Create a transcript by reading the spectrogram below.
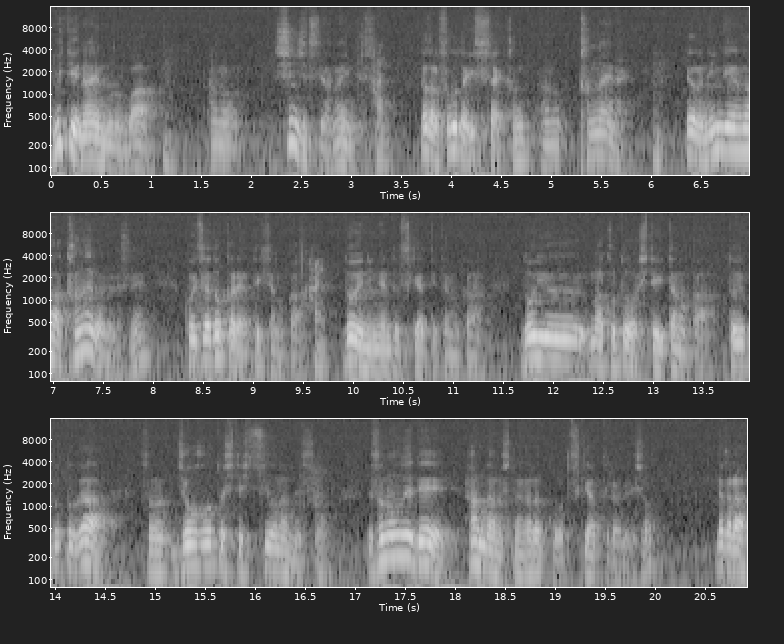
見てないものは、うん、あの真実ではないんです。よ、はい、だからそういうことは一切かんあの考えない、だから人間は考えるわけですね。こいつはどこからやってきたのか、はい、どういう人間と付き合っていたのかどういう、まあ、ことをしていたのかということがその情報として必要なんですよ。でその上で判断をしながらこう付き合ってるわけでしょ？だから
